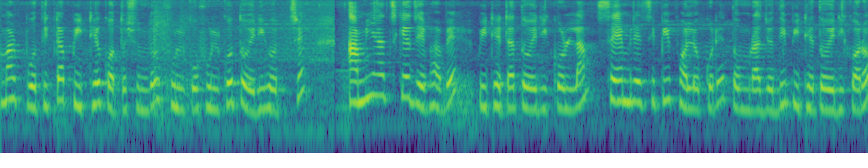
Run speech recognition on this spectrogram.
আমার প্রতিটা পিঠে কত সুন্দর ফুলকো ফুলকো তৈরি হচ্ছে। আমি আজকে যেভাবে পিঠেটা তৈরি করলাম সেম রেসিপি ফলো করে তোমরা যদি পিঠে তৈরি করো,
